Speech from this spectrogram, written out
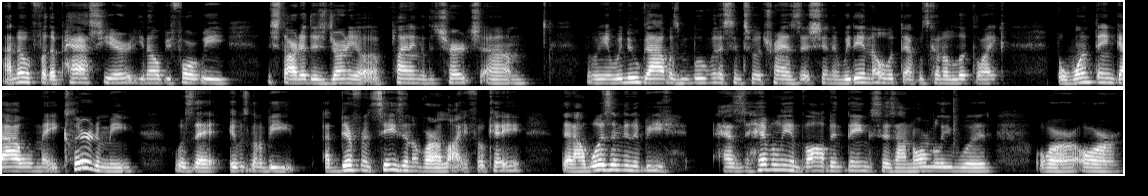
I know for the past year, you know, before we started this journey of planning the church. Um, we, we knew God was moving us into a transition and we didn't know what that was going to look like. But one thing God made clear to me was that it was going to be a different season of our life, okay? That I wasn't going to be as heavily involved in things as I normally would or or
